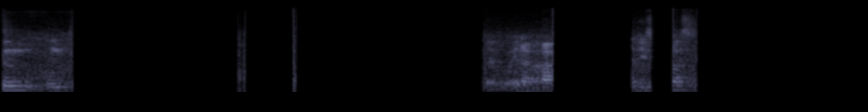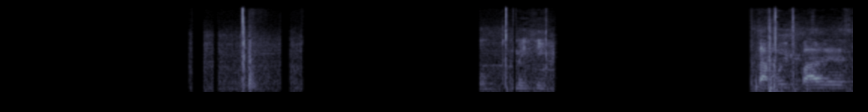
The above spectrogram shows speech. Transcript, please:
Un, un... México. Está muy padre eso.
